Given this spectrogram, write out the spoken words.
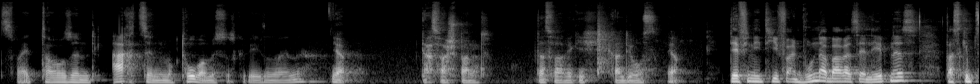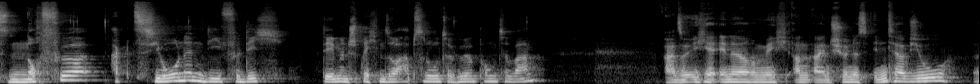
2018 im Oktober müsste es gewesen sein, ne? Ja, das war spannend. Das war wirklich grandios, ja. Definitiv ein wunderbares Erlebnis. Was gibt es noch für Aktionen, die für dich dementsprechend so absolute Höhepunkte waren? Also ich erinnere mich an ein schönes Interview. Äh,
